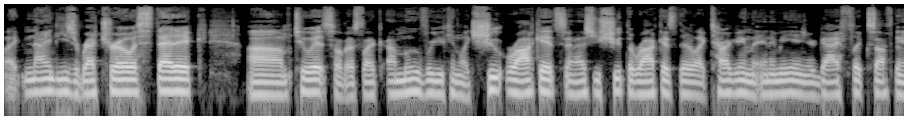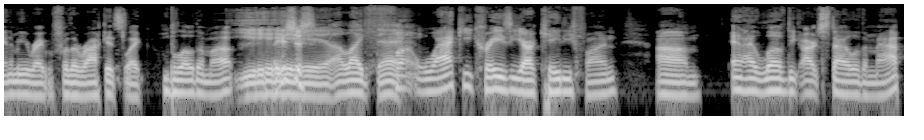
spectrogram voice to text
like 90s retro aesthetic um to it so there's like a move where you can like shoot rockets and as you shoot the rockets they're like targeting the enemy and your guy flicks off the enemy right before the rockets like blow them up Yeah, it's just I like that. fun, wacky, crazy, arcadey fun. Um, and I love the art style of the map.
